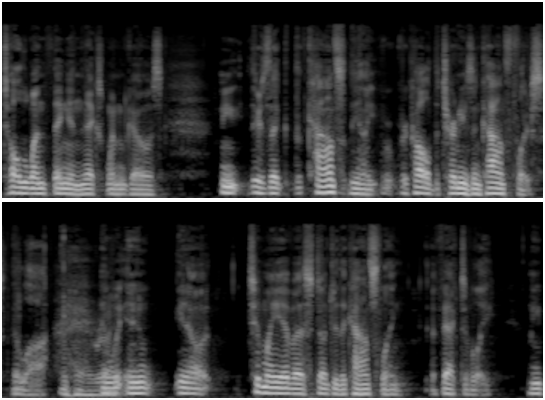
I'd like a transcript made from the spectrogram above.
told one thing, and the next one goes. I mean, there's the, the counsel, you know, we're called attorneys and counselors, the law. Yeah, right. and, we, and, you know, too many of us don't do the counseling effectively. I mean,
